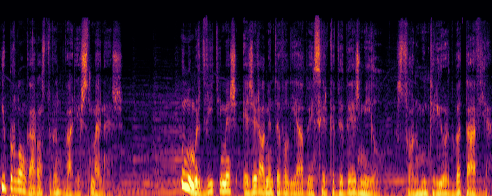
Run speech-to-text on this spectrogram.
e prolongaram-se durante várias semanas. O número de vítimas é geralmente avaliado em cerca de 10 mil, só no interior de Batávia,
